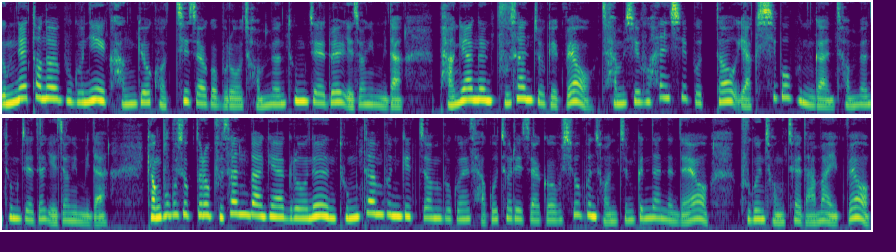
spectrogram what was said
읍내터널 부근이 강교 거치 작업으로 전면 통제될 예정입니다. 방향은 부산 쪽이고요. 잠시 후 1시부터 약 15분간 전면 통제될 예정입니다. 경부고속도로 부산 방향으로는 동탄 분기점 부근 사고 처리 작업 15분 전쯤 끝났는데요. 부근 정체 남아 있고요.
